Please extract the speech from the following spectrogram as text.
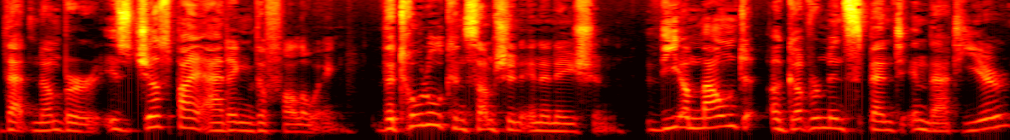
that number is just by adding the following the total consumption in a nation, the amount a government spent in that year,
